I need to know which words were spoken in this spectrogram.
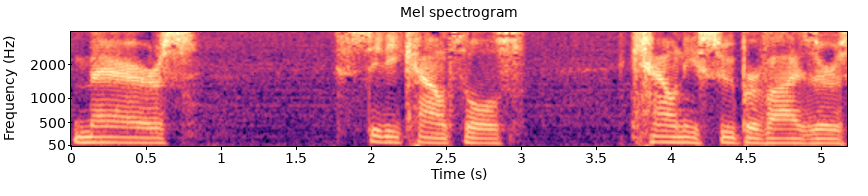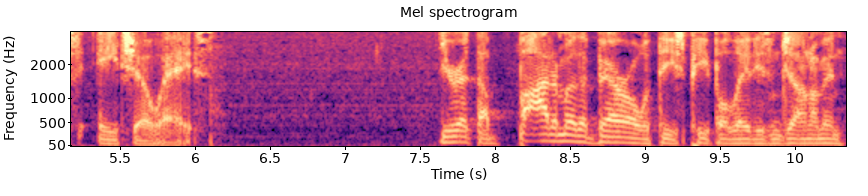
mayors, city councils, county supervisors, HOAs. You're at the bottom of the barrel with these people, ladies and gentlemen.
